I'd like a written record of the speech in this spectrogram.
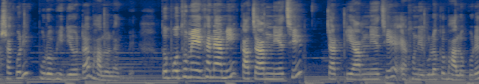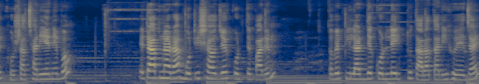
আশা করি পুরো ভিডিওটা ভালো লাগবে। তো প্রথমে এখানে আমি কাঁচা আম নিয়েছি, চারটি আম নিয়েছি। এখন এগুলোকে ভালো করে খোসা ছাড়িয়ে নেব। এটা আপনারা বটির সাহায্যে করতে পারেন, তবে পিলার দিয়ে করলে একটু তাড়াতাড়ি হয়ে যায়।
